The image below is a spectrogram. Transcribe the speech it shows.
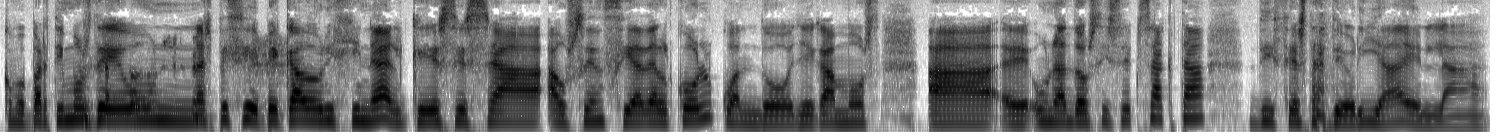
Como partimos de una especie de pecado original, que es esa ausencia de alcohol, cuando llegamos a eh, una dosis exacta, dice esta teoría en la,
